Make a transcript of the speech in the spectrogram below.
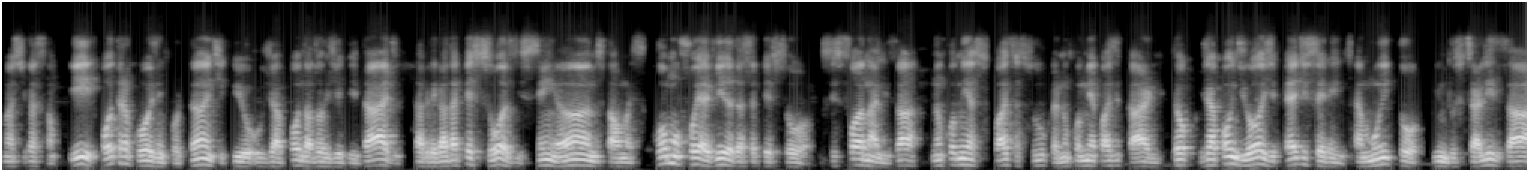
mastigação. E outra coisa importante, que o Japão da longevidade está agregado a pessoas de 100 anos, tal, mas como foi a vida dessa pessoa? Se for analisar, não comia quase açúcar, não comia quase carne. Então, o Japão de hoje é diferente, é muito industrializado,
